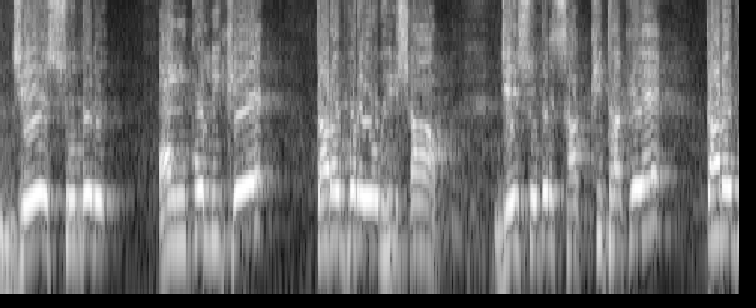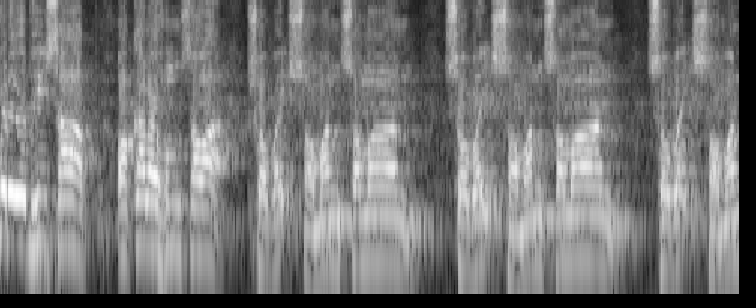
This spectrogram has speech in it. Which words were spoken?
যে সুদের অঙ্ক লিখে, তার উপরে অভিশাপ। যে সুদের সাক্ষী থাকে, তার উপরে অভিশাপ, অকালা হুমসাওয়া সবাই সমান সমান, সবাই সমান সমান, সবাই সমান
